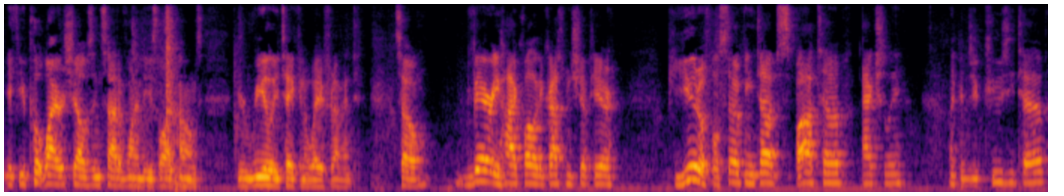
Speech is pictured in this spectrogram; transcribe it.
if you put wire shelves inside of one of these log homes, you're really taken away from it. So very high quality craftsmanship here. Beautiful soaking tub, spa tub, actually, like a jacuzzi tub.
